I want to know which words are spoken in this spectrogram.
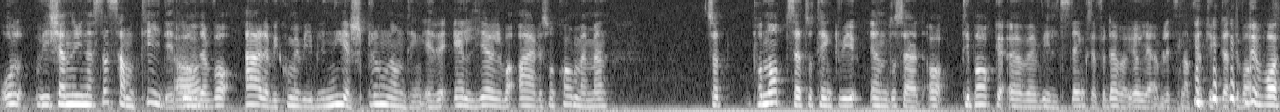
Och vi känner ju nästan samtidigt Ja. och undrar vad är det? Vi kommer vi bli nersprungna någonting? Är det älgar eller vad är det som kommer? Men, så att på något sätt så tänker vi ändå så här, att, ja, tillbaka över viltstängsel för där var jag jävligt snabb. Jag tyckte att det var, Det var,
